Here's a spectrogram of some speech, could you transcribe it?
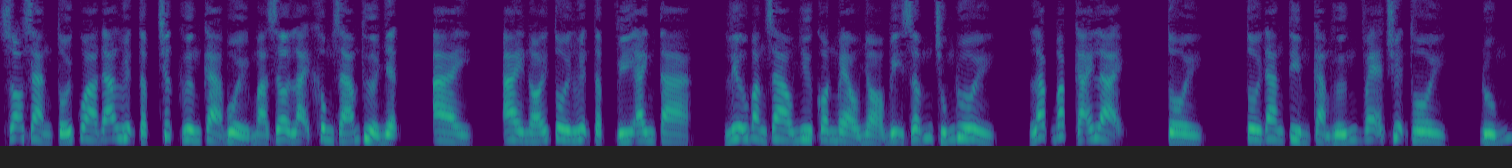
rõ ràng tối qua đã luyện tập trước gương cả buổi mà giờ lại không dám thừa nhận, ai, ai nói tôi luyện tập vì anh ta, Liễu Băng dao như con mèo nhỏ bị dẫm trúng đuôi, lắp bắp cãi lại, tôi, tôi đang tìm cảm hứng vẽ chuyện thôi, đúng,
